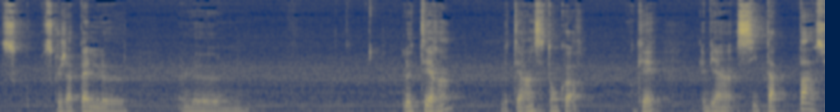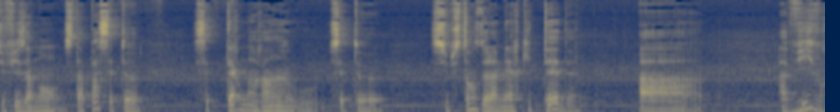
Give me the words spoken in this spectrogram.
ce que j'appelle le, le, terrain. Le terrain, c'est ton corps. ok? Eh bien, si tu n'as pas suffisamment, si tu pas cette, cette terre marin ou cette substance de la mer qui t'aide à, à vivre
